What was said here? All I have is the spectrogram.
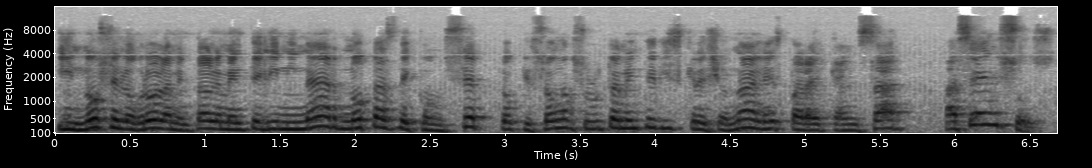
y no se logró lamentablemente eliminar notas de concepto que son absolutamente discrecionales para alcanzar ascensos.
